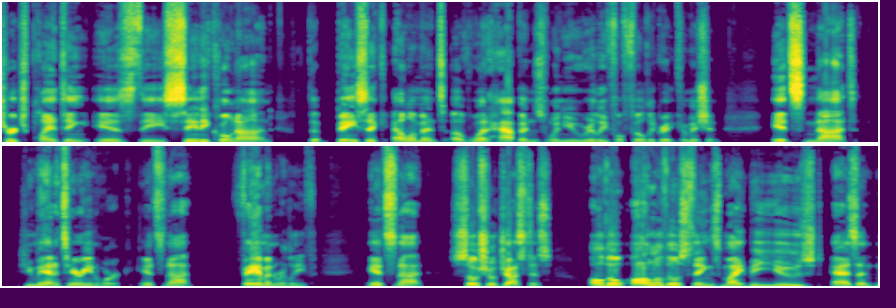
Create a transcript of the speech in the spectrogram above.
Church planting is the sine qua non, the basic element of what happens when you really fulfill the Great Commission. It's not humanitarian work, it's not famine relief, it's not social justice. Although all of those things might be used as a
